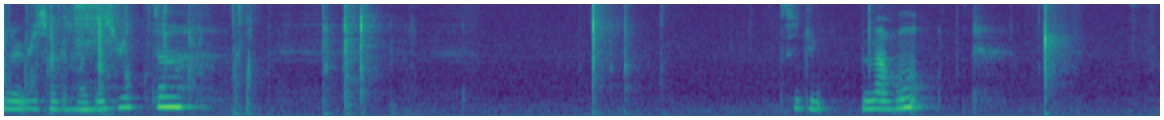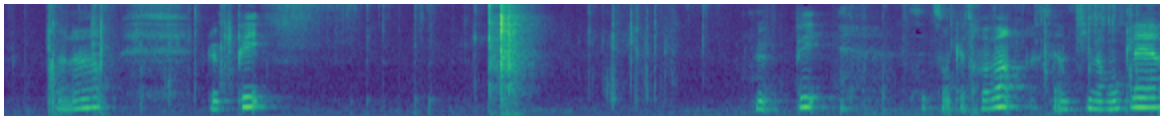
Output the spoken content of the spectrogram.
Le 898. C'est du marron. Voilà. Le P P780. C'est un petit marron clair.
